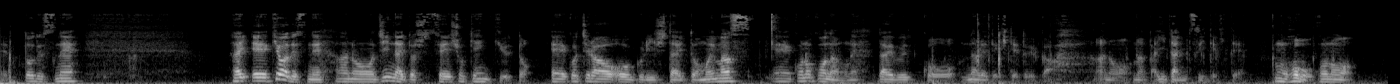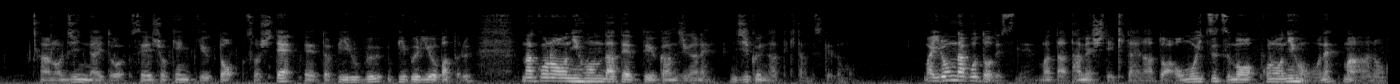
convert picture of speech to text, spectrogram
えっとですね。はい、えー、今日はですね、あの、陣内と聖書研究と、えー、こちらをお送りしたいと思います。えー、このコーナーもね、だいぶ、こう、慣れてきてというか、あの、なんか板についてきて、もうほぼこのあの、人内と聖書研究と、そして、えっ、と、ビルブ、ビブリオバトル。まあ、この2本立てっていう感じがね、軸になってきたんですけれども。まあ、いろんなことをですね、また試していきたいなとは思いつつも、この2本をね、まあ、あの、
